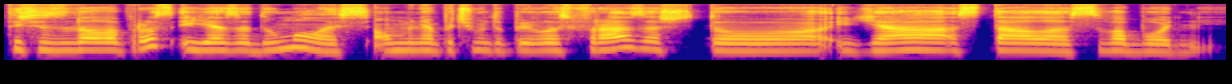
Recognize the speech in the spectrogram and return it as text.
Ты сейчас задал вопрос, и я задумалась. У меня почему-то появилась фраза, что я стала свободней.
